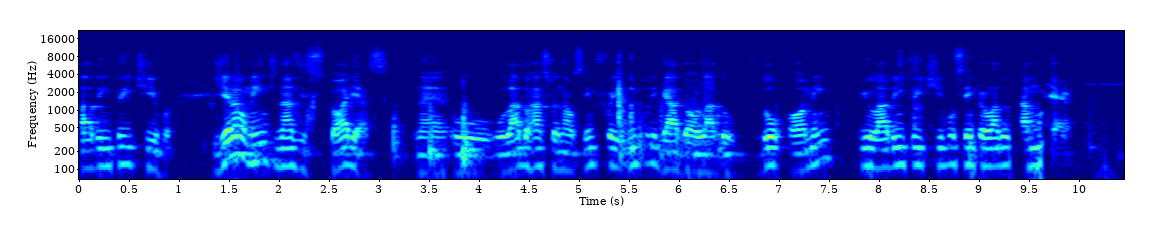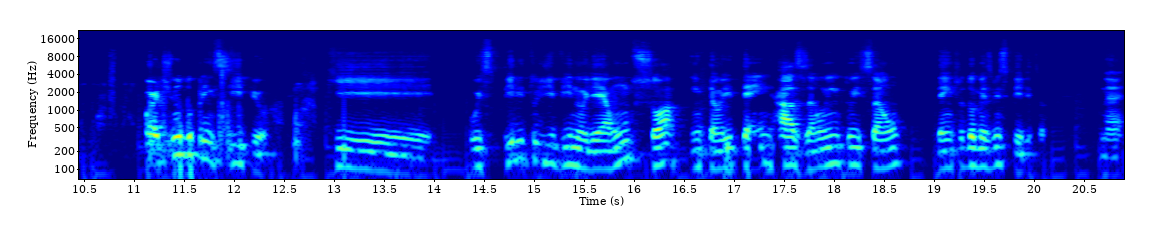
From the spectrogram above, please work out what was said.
lado intuitivo. Geralmente nas histórias, né, o, o lado racional sempre foi muito ligado ao lado do homem e o lado intuitivo sempre ao lado da mulher. Partindo do princípio que o espírito divino ele é um só, então ele tem razão e intuição dentro do mesmo espírito, né?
